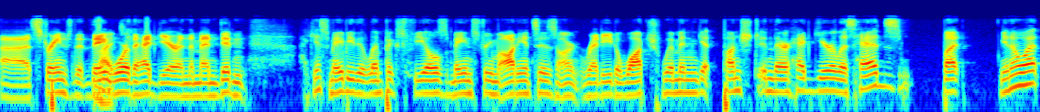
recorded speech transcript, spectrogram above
Uh, it's strange that they right. wore the headgear and the men didn't. I guess maybe the Olympics feels mainstream audiences aren't ready to watch women get punched in their headgearless heads. But you know what?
